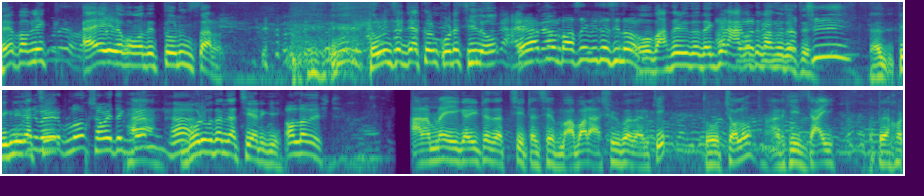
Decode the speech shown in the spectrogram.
হে পাবলিক এই দেখো আমাদের তরুণ স্যার। তরুণ স্যার যে এখন কোটে ছিল। এখন বাসের ভিতরে ছিল। ও বাসের ভিতরে দেখছেন? আগতে বাসে যাচ্ছে। পিকনিক যাচ্ছি। ব্লগ সবাই দেখবেন। হ্যাঁ গরু প্রধান যাচ্ছি আর কি। অল দ্য বেস্ট আর আমরা এই গাড়িটা যাচ্ছি এটা হচ্ছে বাবার আশীর্বাদ আর কি। তো চলো আর কি যাই। তো এখন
